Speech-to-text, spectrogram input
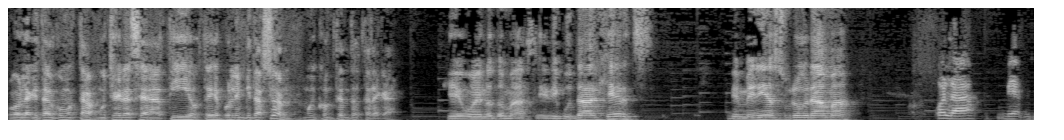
Hola, ¿qué tal? ¿Cómo estás? Muchas gracias a ti y a ustedes por la invitación. Muy contento de estar acá. Qué bueno, Tomás. Y diputada Hertz, bienvenida a su programa. Hola, bien,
